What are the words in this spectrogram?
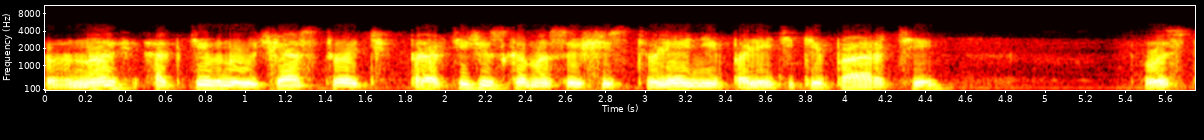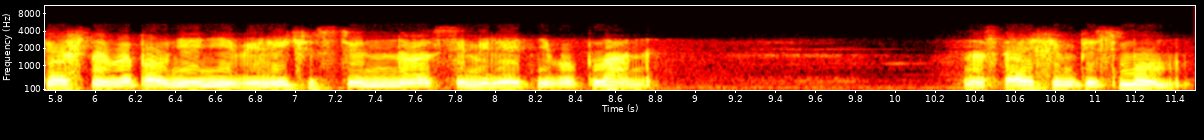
вновь активно участвовать в практическом осуществлении политики партии, в успешном выполнении величественного семилетнего плана. Настоящим письмом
